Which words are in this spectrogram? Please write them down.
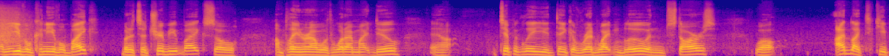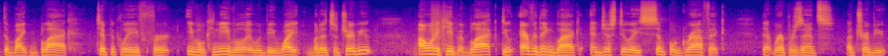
an Evel Knievel bike, but it's a tribute bike, so I'm playing around with what I might do. Uh, typically, you'd think of red, white, and blue and stars. Well, I'd like to keep the bike black. Typically, for Evel Knievel, it would be white, but it's a tribute. I want to keep it black, do everything black, and just do a simple graphic that represents a tribute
